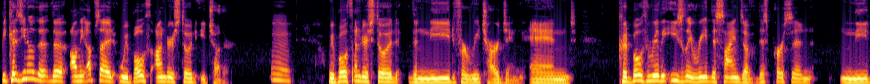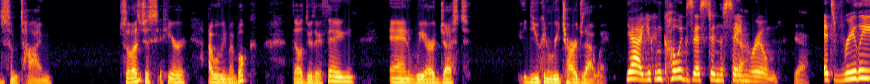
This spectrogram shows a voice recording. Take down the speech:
because you know the the on the upside we both understood each other Mm. we both understood the need for recharging and could both really easily read the signs of this person needs some time. So let's just sit here. I will read my book. They'll do their thing. And we are just, you can recharge that way. Yeah, you can coexist in the same Yeah. room. Yeah. It's really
